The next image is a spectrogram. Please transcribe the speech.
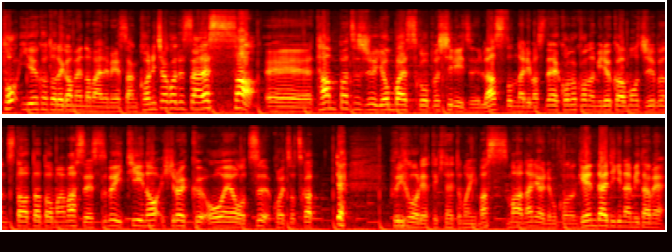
ということで画面の前の皆さん、こんにちは、こてつなです。さあ、えー、単発銃4倍スコープシリーズラストになりますね。この子の魅力はもう十分伝わったと思います。SVT のヒロイク OAO2、こいつを使って、フリーホールやっていきたいと思います。まあ何よりもこの現代的な見た目、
